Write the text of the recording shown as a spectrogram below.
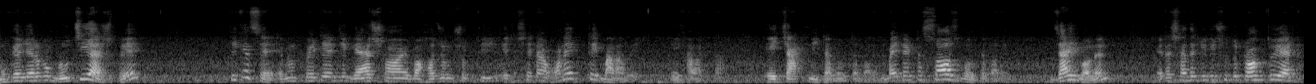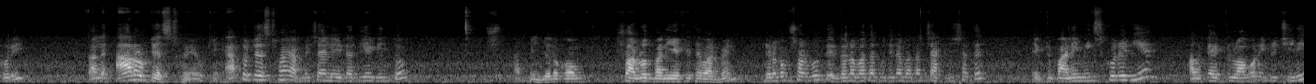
মুখে যেরকম রুচি আসবে, ঠিক আছে? এবং পেটের যে গ্যাস হয় বা হজম শক্তি, এটা সেটা অনেকটাই বাড়াবে এই খাবারটা, এই চাটনিটা বলতে পারেন বা এটা একটা সস বলতে পারেন। যাই বলেন, এটার সাথে যদি শুধু টক দই অ্যাড করি, তাহলে আরও টেস্ট হয়ে ওঠে। এত টেস্ট হয়, আপনি চাইলে এটা দিয়ে কিন্তু আপনি যেরকম শরবত বানিয়ে খেতে পারবেন কীরকম শরবত এই ধনে পাতা পুদিনা পাতার চাটনির সাথে একটু পানি মিক্স করে নিয়ে হালকা একটু লবণ, একটু চিনি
